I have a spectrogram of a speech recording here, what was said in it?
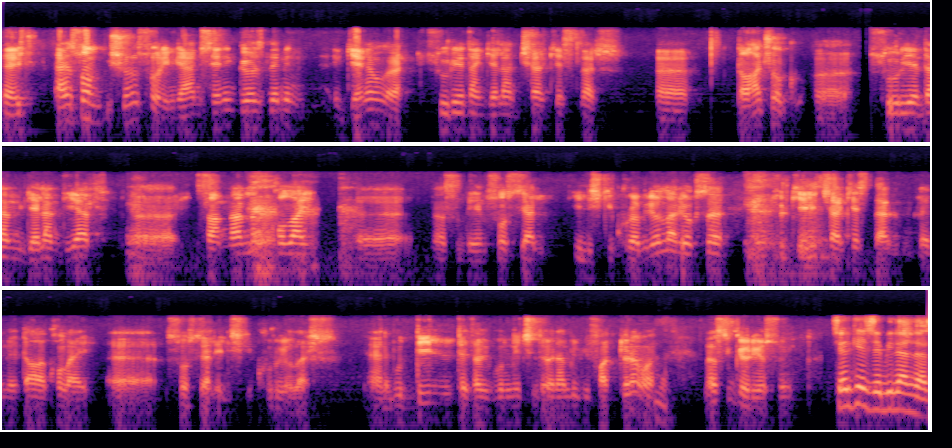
Evet. en son şunu sorayım yani senin gözlemin genel olarak Suriye'den gelen Çerkesler e, daha çok e, Suriye'den gelen diğer e, insanlarla kolay e, nasıl diyeyim sosyal ilişki kurabiliyorlar yoksa Türkiye'li Çerkeslerle mi daha kolay e, sosyal ilişki kuruyorlar? Yani bu dil de tabii bunun için de önemli bir faktör ama nasıl görüyorsun? Çerkezce bilenler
